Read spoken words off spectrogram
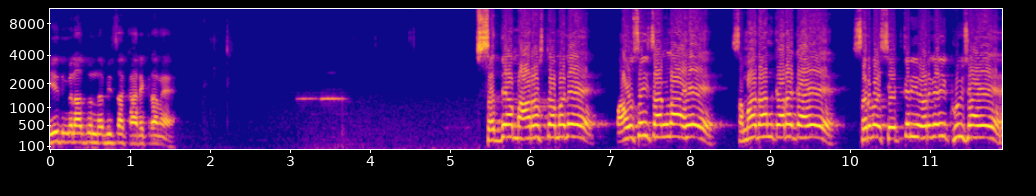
ईद मिलादुन नबीचा कार्यक्रम आहे. सध्या महाराष्ट्रामध्ये पाऊसही चांगला आहे समाधानकारक आहे सर्व शेतकरी वर्गही खुश आहे.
